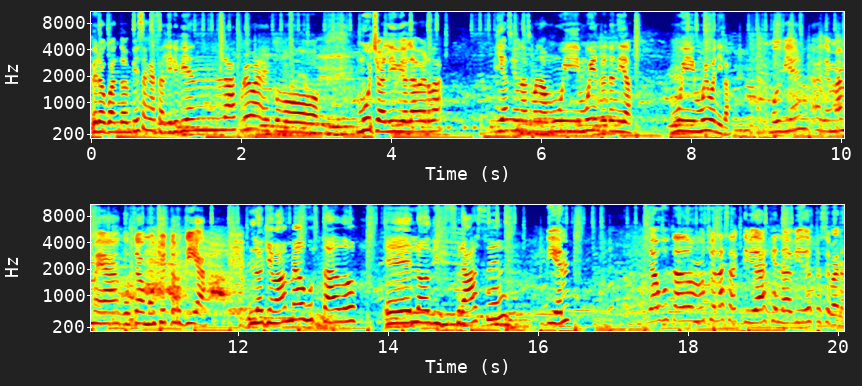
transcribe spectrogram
pero cuando empiezan a salir bien las pruebas es como mucho alivio, la verdad. Y ha sido una semana muy, muy entretenida muy, muy bonita. Muy bien, además me ha gustado mucho estos días. Lo que más me ha gustado es los disfraces. Bien. Me ha gustado mucho las actividades que han habido esta semana.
